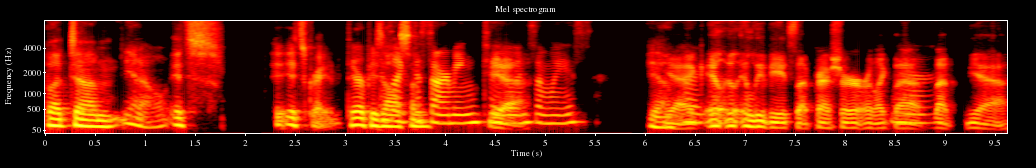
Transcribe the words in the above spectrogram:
But um you know it's it's great. Therapy's it's awesome. like disarming too yeah. in some ways. Yeah. Yeah it, it, alleviates that pressure or like that yeah. that yeah.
